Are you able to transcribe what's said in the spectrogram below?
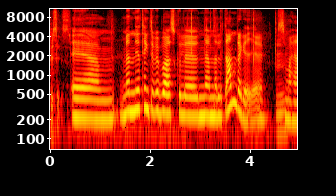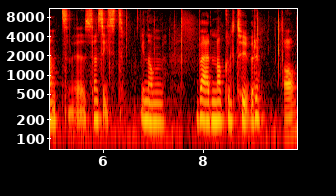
Precis. Ehm, men jag tänkte vi bara skulle nämna lite andra grejer Mm. som har hänt eh, sen sist inom världen av kultur. Ja.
